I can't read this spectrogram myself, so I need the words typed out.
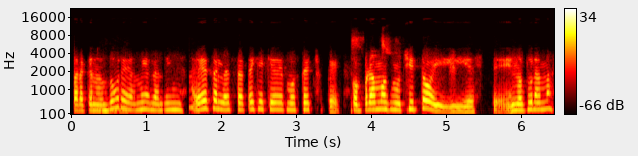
para que nos dure a mí, a la niña. Esa es la estrategia que hemos hecho, que compramos muchito y, y este, nos dura más.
